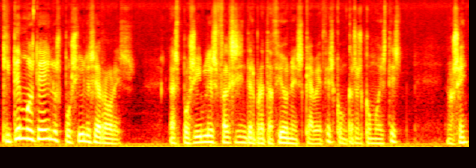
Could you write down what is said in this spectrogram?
Quitemos de ahí los posibles errores, las posibles falsas interpretaciones, que a veces con casos como este, no sé.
